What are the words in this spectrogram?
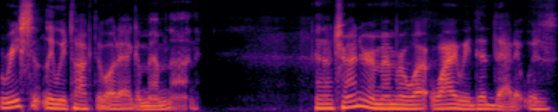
Recently we talked about Agamemnon. And I'm trying to remember what why we did that. It was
